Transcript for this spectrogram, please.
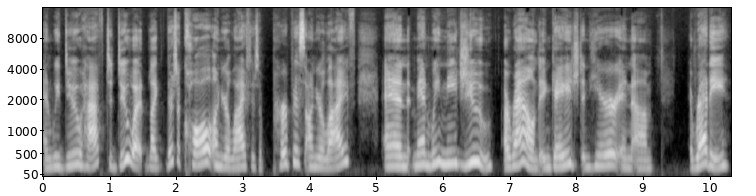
and we do have to do what, like, there's a call on your life, there's a purpose on your life. And man, we need you around, engaged and here and um, ready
